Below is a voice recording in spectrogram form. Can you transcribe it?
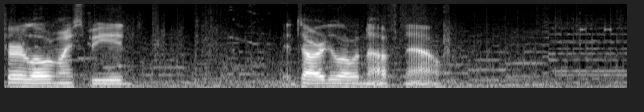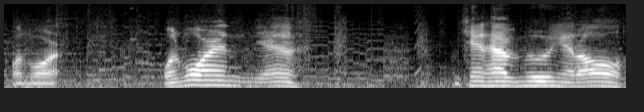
Sure, lower my speed. It's already low enough now. One more. One more and yeah. We can't have it moving at all.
